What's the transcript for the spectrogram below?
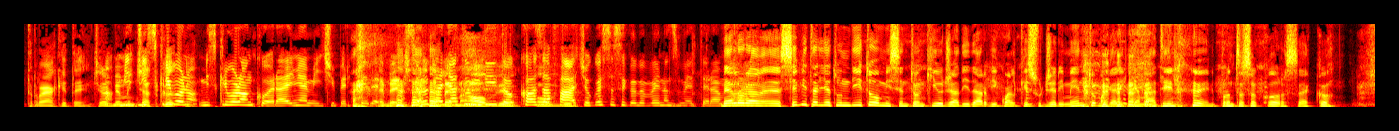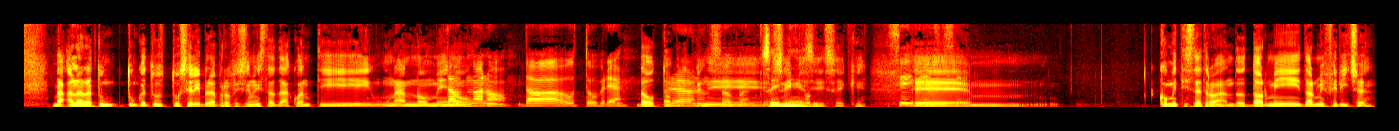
Trachete, ce Ah, l'abbiamo mi, in mi scrivono, mi scrivono ancora i miei amici per chiedere Eh beh, sono certo, tagliato ma un ovvio, dito, cosa ovvio. faccio? Questo secondo me non smetterà Beh, mai. allora, eh, se vi tagliate un dito, mi sento anch'io già di darvi qualche suggerimento, magari chiamate il, il pronto soccorso, ecco. Ma allora, tu, dunque, tu, tu sei libera professionista da quanti? Un anno o Da, meno? no, no, da ottobre. Da ottobre, non quindi so. Sei sei mesi. mesi secchi. Sì, mesi, sì. Ehm, Come ti stai trovando? Dormi, dormi felice?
